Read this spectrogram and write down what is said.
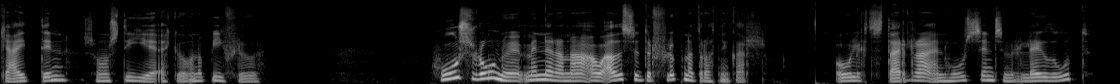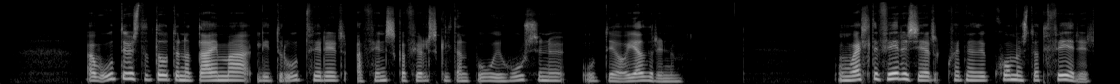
gætin, svo hún stýji ekki ofan á bíflugu. Hús rúnu minnir hana á aðsutur flugnadrottningar, ólíkt stærra en húsin sem eru leigð út Af útivistadótuna dæma lítur út fyrir að finska fjölskyldan búi í húsinu úti á jæðrinum. Hún velti fyrir sér hvernig þau komist öll fyrir.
